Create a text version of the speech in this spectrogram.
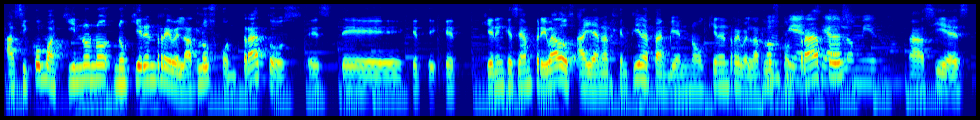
así como aquí no, no, no quieren revelar los contratos, este, que, quieren que sean privados, allá en Argentina también no quieren revelar los contratos. lo mismo. Así es.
